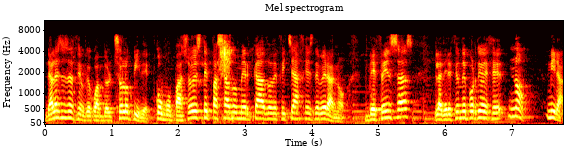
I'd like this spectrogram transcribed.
da la sensación que cuando el Cholo pide, como pasó este pasado mercado de fichajes de verano, defensas, la dirección deportiva dice, no, mira,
